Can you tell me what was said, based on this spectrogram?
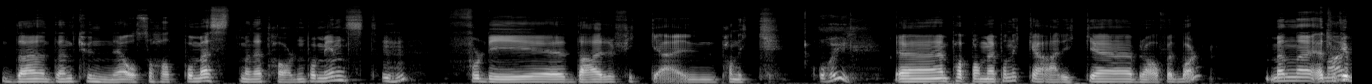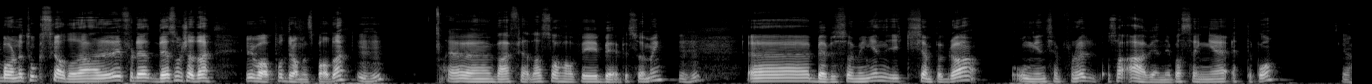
den, den kunne jeg også hatt på mest, men jeg tar den på minst. Mhm. Fordi der fikk jeg en panikk. Oi. Eh, En pappa med panikk er ikke bra for et barn. Men eh, jeg tror Nei. ikke barnet tok skade av det heller. For det, det som skjedde Vi var på Drammensbadet. Mm -hmm. hver fredag så har vi babysvømming. Mm -hmm. babysvømmingen gikk kjempebra. Ungen kjempefornøyd. Og så er vi igjen i bassenget etterpå. Ja.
